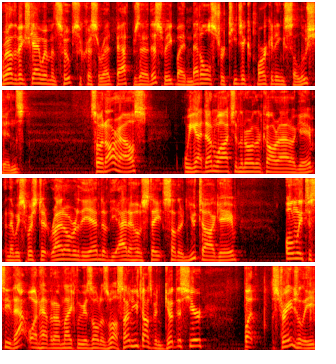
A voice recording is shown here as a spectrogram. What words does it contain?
Around the Big Sky Women's Hoops with Krista Redpath, presented this week by Metal Strategic Marketing Solutions. So at our house, we got done watching the Northern Colorado game, and then we switched it right over to the end of the Idaho State Southern Utah game, only to see that one have an unlikely result as well. Southern Utah's been good this year, but strangely,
